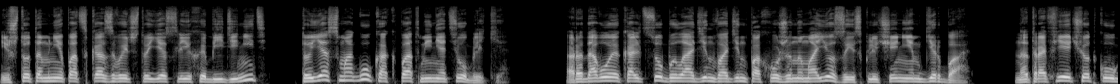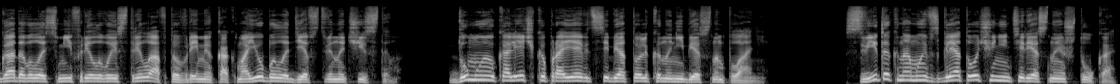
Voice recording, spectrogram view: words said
И что-то мне подсказывает, что если их объединить, то я смогу как подменять облики. Родовое кольцо было один в один похоже на мое, за исключением герба. На трофее четко угадывалась мифриловая стрела, в то время как мое было девственно чистым. Думаю, колечко проявит себя только на небесном плане. Свиток, на мой взгляд, очень интересная штука.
